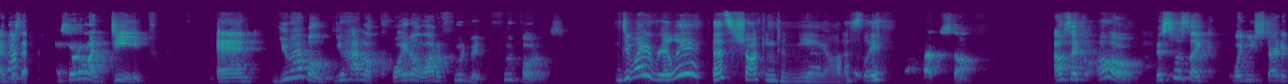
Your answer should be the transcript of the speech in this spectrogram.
I guess I, I sort of went deep, and you have a you have a quite a lot of food food photos Do I really? That's shocking to me, honestly. stuff. I was like, oh, this was like when you started.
